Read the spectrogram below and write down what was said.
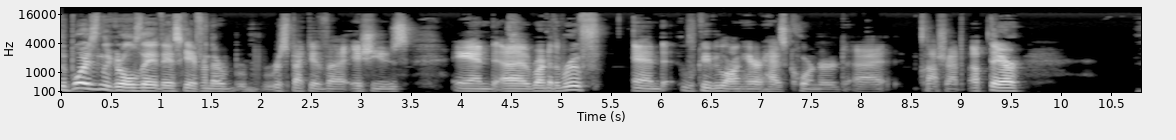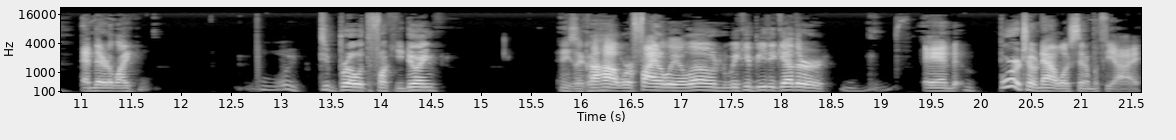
the boys and the girls, they they escape from their respective uh, issues and uh, run to the roof. And creepy long hair has cornered uh, Klaus Trap up there, and they're like, "Bro, what the fuck are you doing?" And he's like, haha, we're finally alone. We can be together. And Boruto now looks at him with the eye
